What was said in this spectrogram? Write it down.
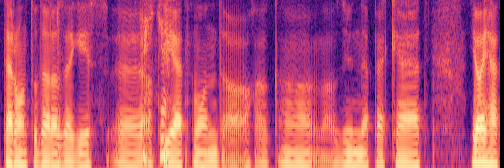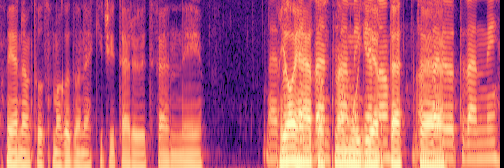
te rontod el az egész, uh, aki ilyet mond, a, a, a, az ünnepeket, jaj, hát miért nem tudsz magadon egy kicsit erőt venni, ez jaj, hát azt nem úgy értette. Az erőt venni.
